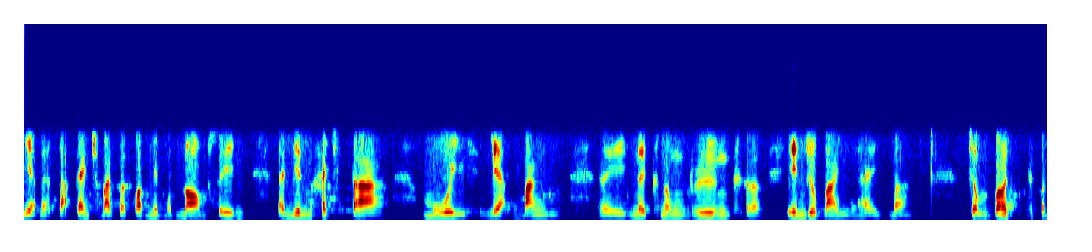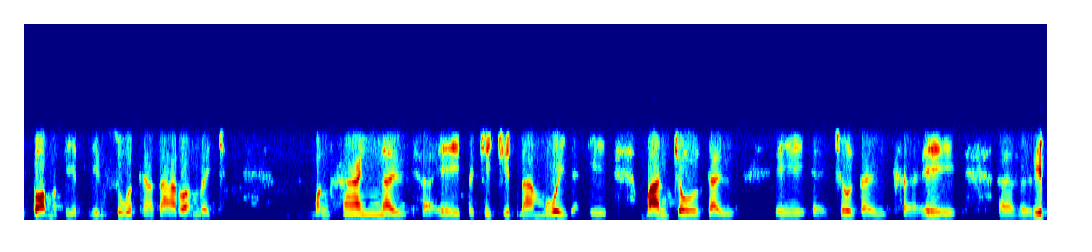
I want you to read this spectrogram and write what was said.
អ្នកដែលតាក់តែងច្បាប់ក៏គាត់មានបំណងផ្សេងតែមានមហិច្ឆតាមួយលាក់បាំងនៅក្នុងរឿងអេនយូបាយនេះឯងបាទចំណុចបន្ទាប់មកទៀតយើងសួរថាសហរដ្ឋអាមេរិកបង្ហាញនៅអេប្រជាជាតិណាមួយដែលគេបានចូលទៅអេចូលទៅអេ រៀប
